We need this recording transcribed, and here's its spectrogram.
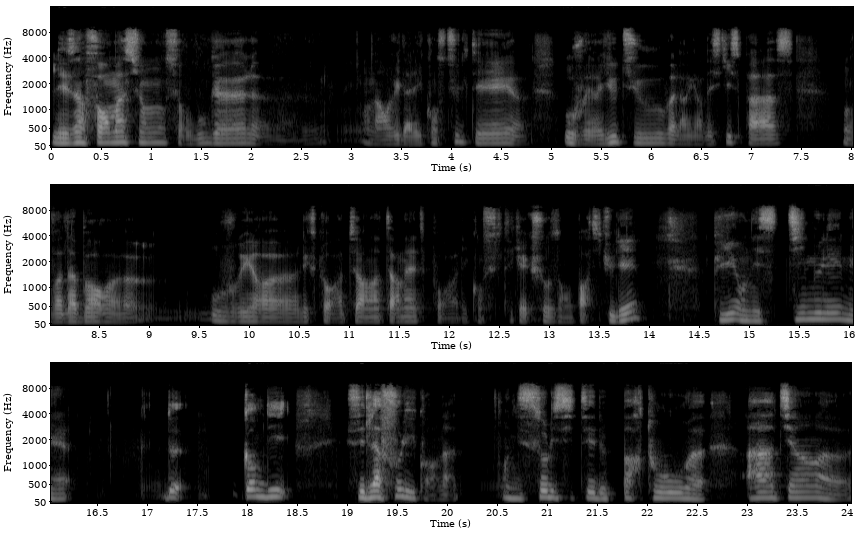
les informations sur Google, on a envie d'aller consulter, ouvrir YouTube, aller regarder ce qui se passe. On va d'abord ouvrir l'explorateur d'Internet pour aller consulter quelque chose en particulier. Puis on est stimulé, mais comme dit, c'est de la folie, quoi. On, est sollicité de partout. Euh, ah tiens, euh,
